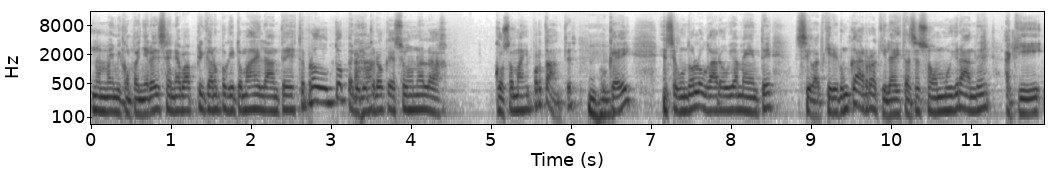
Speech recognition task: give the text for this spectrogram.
no, mi compañera de diseño va a explicar un poquito más adelante de este producto, pero yo creo que eso es una de las cosas más importantes, ¿ok? En segundo lugar, obviamente, si va a adquirir un carro, aquí las distancias son muy grandes, aquí...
